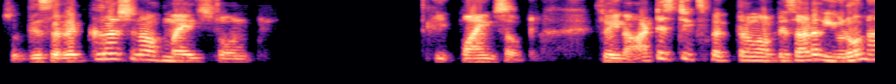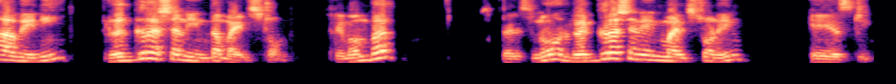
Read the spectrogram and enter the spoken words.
So this regression of milestone, he points out. So in autistic spectrum of disorder, you don't have any regression in the milestone. Remember, there is no regression in milestone in ASD.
